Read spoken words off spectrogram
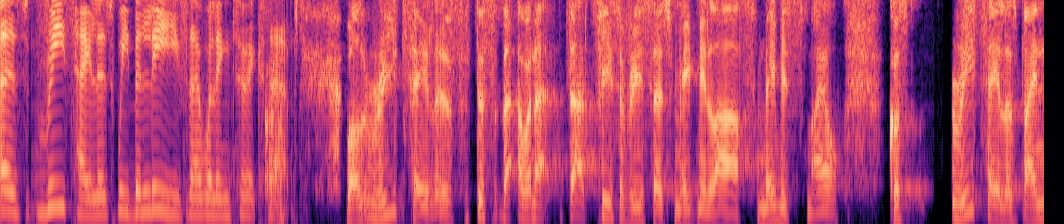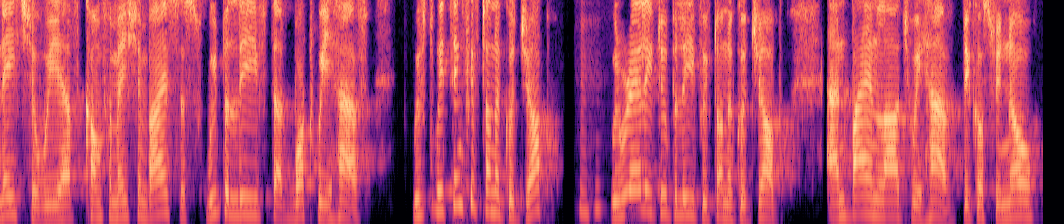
as retailers we believe they're willing to accept? Well, retailers, this that, when I, that piece of research made me laugh, made me smile, because retailers by nature we have confirmation biases. We believe that what we have, we we think we've done a good job. Mm-hmm. We really do believe we've done a good job, and by and large we have because we know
